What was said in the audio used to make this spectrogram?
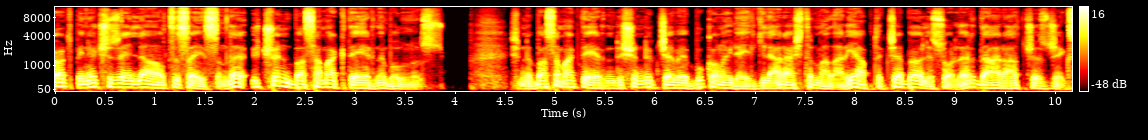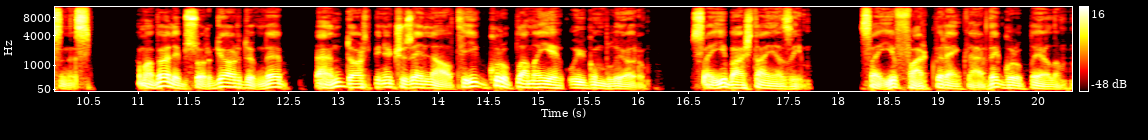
4356 sayısında 3'ün basamak değerini bulunuz. Şimdi basamak değerini düşündükçe ve bu konuyla ilgili araştırmalar yaptıkça böyle soruları daha rahat çözeceksiniz. Ama böyle bir soru gördüğümde ben 4356'yı gruplamayı uygun buluyorum. Sayıyı baştan yazayım. Sayıyı farklı renklerde gruplayalım.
